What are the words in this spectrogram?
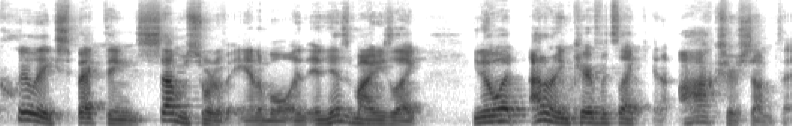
clearly expecting some sort of animal, and in his mind, he's like, you know what? I don't even care if it's like an ox or something,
